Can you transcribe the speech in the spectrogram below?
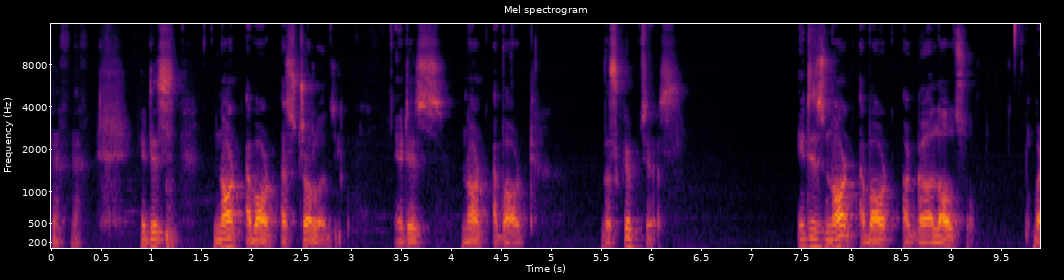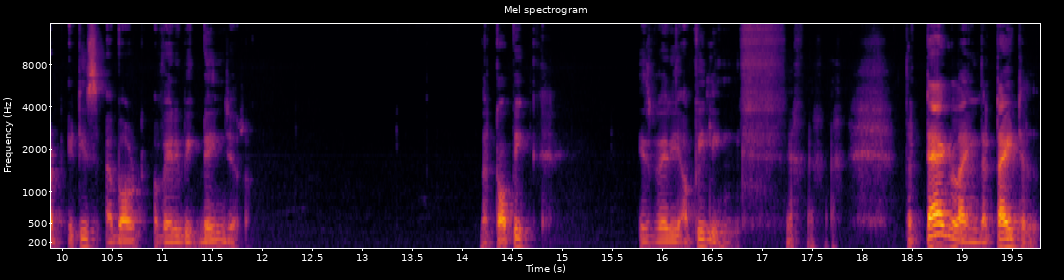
it is not about astrology. It is not about the scriptures. It is not about a girl also, but it is about a very big danger. The topic is very appealing. the tagline, the title,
